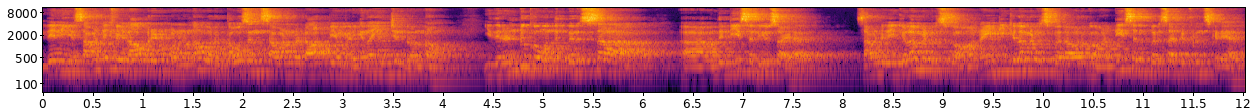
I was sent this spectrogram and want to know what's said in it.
இதே நீங்கள் செவன்ட்டி ஃபைவ் ஆப்ரேட் பண்ணணும்னா ஒரு தௌசண்ட் செவன் ஹண்ட்ரட் ஆர்பிஎம் வரைக்கும் தான் இன்ஜின் ரன் ஆகும். இது ரெண்டுக்கும் வந்து பெருசாக வந்து டீசல் யூஸ் ஆகிடாது செவன்ட்டி ஃபைவ் கிலோமீட்டர்ஸ்க்கும் நைன்ட்டி கிலோமீட்டர்ஸ் பெர் ஹவருக்கும் டீசல் பெருசாக டிஃப்ரென்ஸ் கிடையாது.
